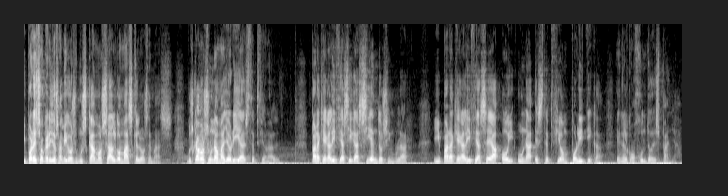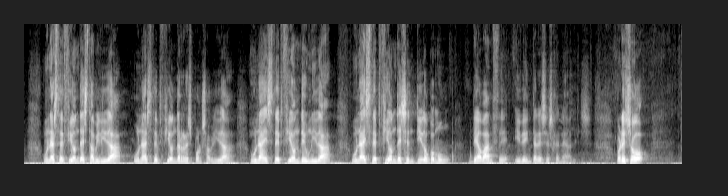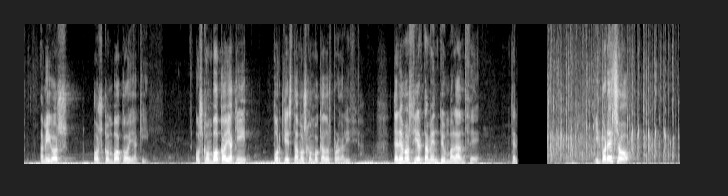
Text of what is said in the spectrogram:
Y por eso, queridos amigos, buscamos algo más que los demás. Buscamos una mayoría excepcional para que Galicia siga siendo singular y para que Galicia sea hoy una excepción política en el conjunto de España. Una excepción de estabilidad, una excepción de responsabilidad, una excepción de unidad, una excepción de sentido común, de avance y de intereses generales. Por eso, amigos, os convoco hoy aquí. Os convoco hoy aquí porque estamos convocados por Galicia. Tenemos ciertamente un balance. Y por eso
